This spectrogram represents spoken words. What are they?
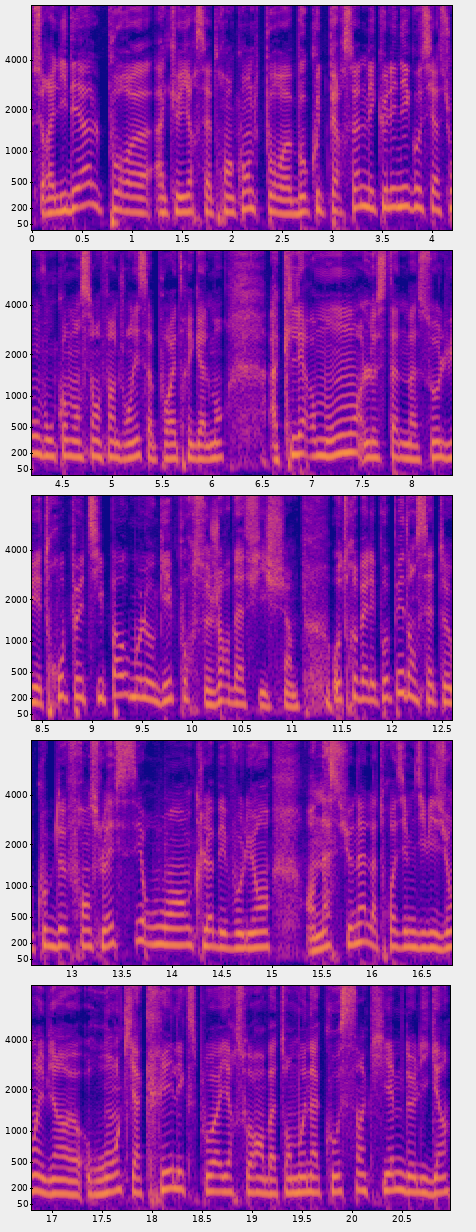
serait l'idéal pour euh, accueillir cette rencontre pour euh, beaucoup de personnes, mais que les négociations vont commencer en fin de journée. Ça pourrait être également à Clermont. Le stade Massot, lui, est trop petit, pas homologué pour ce genre d'affiche. Autre belle épopée dans cette Coupe de France, le FC Rouen, club évoluant en national, la troisième division. Eh bien, Rouen qui a créé l'exploit hier soir en battant Monaco, cinquième de Ligue 1,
